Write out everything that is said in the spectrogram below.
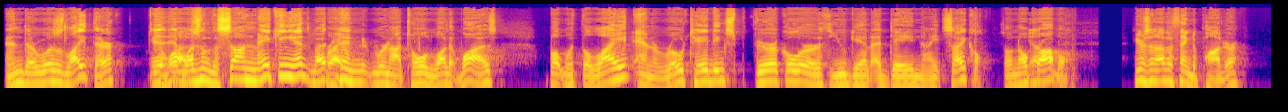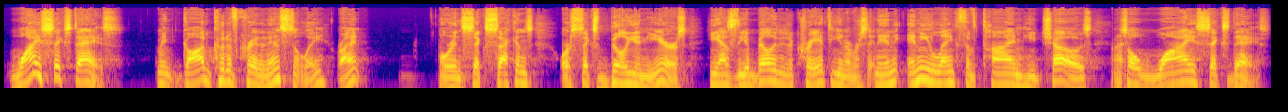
And there was light there. It, was. it wasn't the sun making it, but right. and we're not told what it was. But with the light and a rotating spherical Earth, you get a day-night cycle. So no problem. Here's another thing to ponder. Why six days? I mean, God could have created instantly, right? Or in six seconds or six billion years. He has the ability to create the universe in any, any length of time he chose. Right. So why six days?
